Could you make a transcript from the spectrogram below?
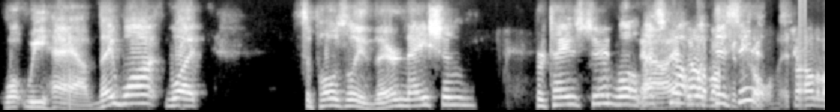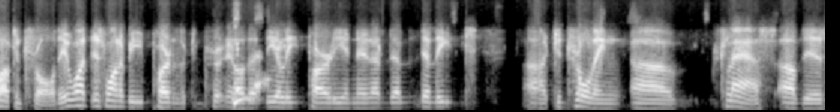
what we have. They want what supposedly their nation pertains to? Well, No, that's not what this control. is. It's all about control. They want just want to be part of the control, you know, the, the elite party and then the, the elite uh, controlling uh, class of this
